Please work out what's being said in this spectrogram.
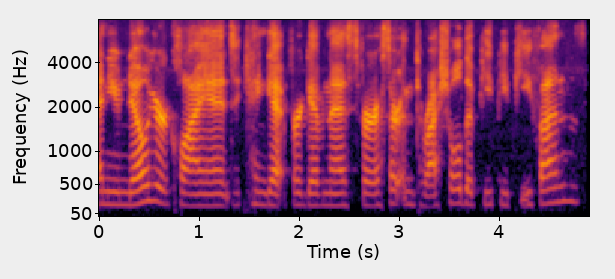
and you know your client can get forgiveness for a certain threshold of PPP funds,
